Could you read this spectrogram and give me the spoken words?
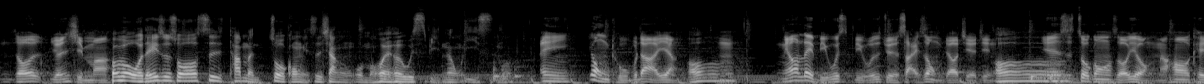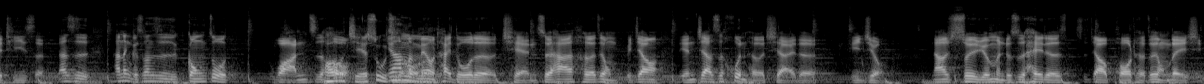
你说原型吗？不不，我的意思说是他们做工也是像我们会喝 whisky 那种意思吗？哎、用途不大一样。哦、嗯你要类比 whisky，我是觉得骰送比较接近，哦，因为是做工的时候用，然后可以提神。但是它那个算是工作完之后、哦结束因为他们没有太多的钱，所以他喝这种比较廉价是混合起来的啤酒，然后所以原本就是黑的是叫 porter 这种类型，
